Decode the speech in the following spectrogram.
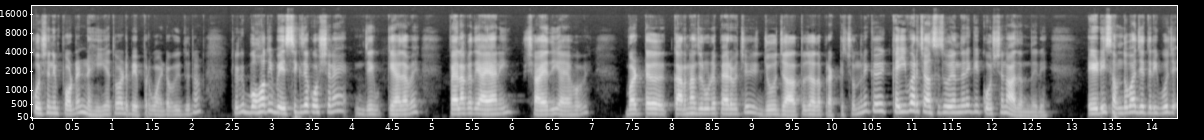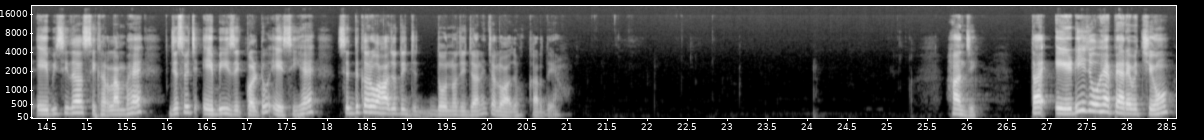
ਕੁਐਸਚਨ ਇੰਪੋਰਟੈਂਟ ਨਹੀਂ ਹੈ ਤੁਹਾਡੇ ਪੇਪਰ ਪੁਆਇੰਟ ਆਫ View ਦੇ ਨਾਲ, ਕਿਉਂਕਿ ਬਹੁਤ ਹੀ ਬੇਸਿਕ ਜਿਹਾ ਕੁਐਸਚਨ ਹੈ, ਜੇ ਕਿਹਾ ਜਾਵੇ। ਪਹਿਲਾਂ ਕਦੇ ਆਇਆ ਨਹੀਂ, ਸ਼ਾਇਦ ਹੀ ਆਇਆ ਹੋਵੇ। ਬਟ ਕਰਨਾ ਜ਼ਰੂਰ ਹੈ ਪੈਰ ਵਿੱਚ, ਜੋ ਜ਼ਿਆਦਾ ਤੋਂ ਜ਼ਿਆਦਾ ਪ੍ਰੈਕਟਿਸ ਹੁੰਦੇ ਨੇ, ਕਿਉਂਕਿ ਕਈ ਵਾਰ ਚਾਂਸਸ ਹੋ ਜਾਂਦੇ ਨੇ ਕਿ ਕੁਐਸਚਨ ਆ ਜਾਂਦੇ ਨੇ। AD ਸਮਦੋਭਾਜੇ ਤ੍ਰਿਭੁਜ ABC ਦਾ ਸਿਖਰ ਲੰਬ ਹੈ, ਜਿਸ ਵਿੱਚ AB is equal to AC ਹੈ, ਸਿੱਧ ਕਰੋ ਆਹ ਜੋ ਤੀਜ- ਦੋਨੋਂ ਚੀਜ਼ਾਂ ਨੇ, ਚਲੋ ਆਜੋ ਕਰਦੇ ਹਾਂ। ਹਾਂਜੀ, ਤਾਂ AD ਜੋ ਹੈ ਪਿਆਰੇ ਬੱਚਿਓ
